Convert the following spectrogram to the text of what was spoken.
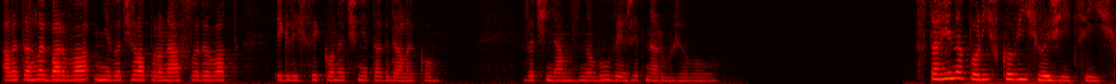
Ale tahle barva mě začala pronásledovat, i když si konečně tak daleko. Začínám znovu věřit na růžovou. Vztahy na polívkových lžících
